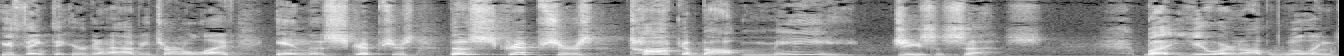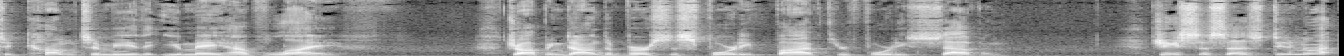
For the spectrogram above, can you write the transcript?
you think that you're going to have eternal life, in those scriptures, those scriptures talk about me, Jesus says. But you are not willing to come to me that you may have life. Dropping down to verses 45 through 47. Jesus says, Do not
